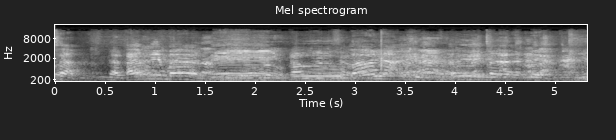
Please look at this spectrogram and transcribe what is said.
WhatsApp. Happy birthday. Happy birthday.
